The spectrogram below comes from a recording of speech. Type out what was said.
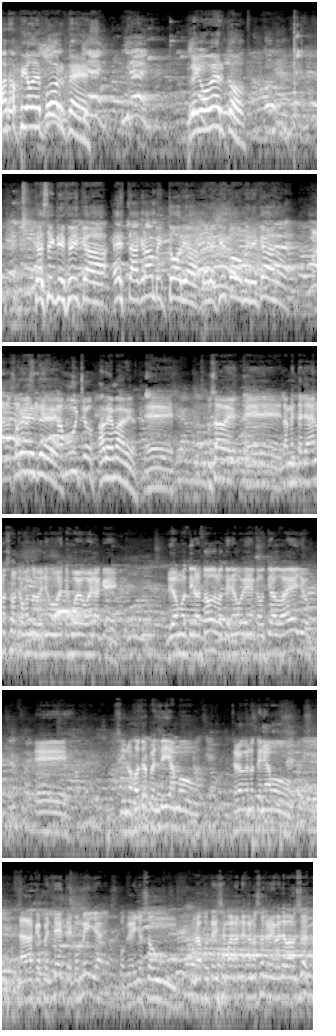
para Pío Deportes. Rigoberto, ¿qué significa esta gran victoria del equipo dominicano A nosotros frente significa mucho. a Alemania? Eh, tú sabes, eh, la mentalidad de nosotros cuando venimos a este juego era que le íbamos a tirar todo, lo teníamos bien cauteado a ellos. Eh, si nosotros perdíamos, creo que no teníamos nada que perder, entre comillas, porque ellos son una potencia más grande que nosotros a nivel de baloncesto.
